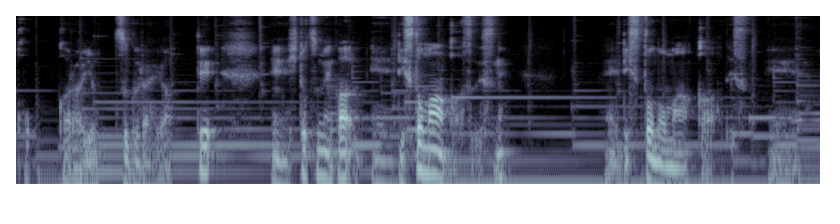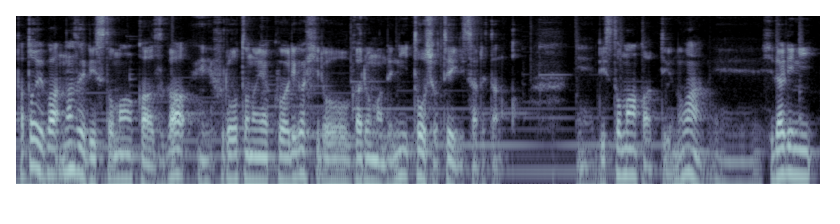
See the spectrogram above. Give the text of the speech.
こっから4つぐらいあって、え1つ目が、えリストマーカーズですね。リストのマーカーです。え例えば、なぜリストマーカーズが、えフロートの役割が広がるまでに当初定義されたのか。えリストマーカーっていうのは、え左に、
